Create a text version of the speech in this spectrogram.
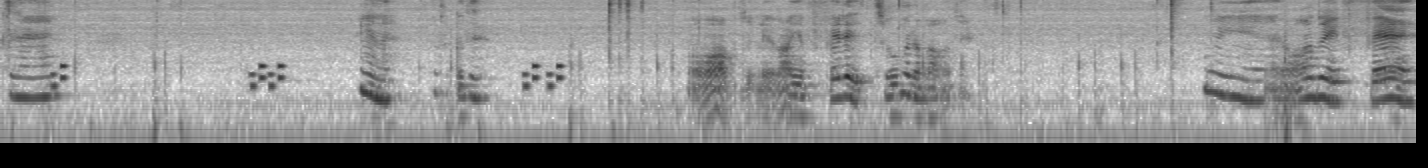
אוקיי. הנה. כזה. וואו, זה נראה יפה לעיצוב הדבר הזה. הדבר הזה יפה.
